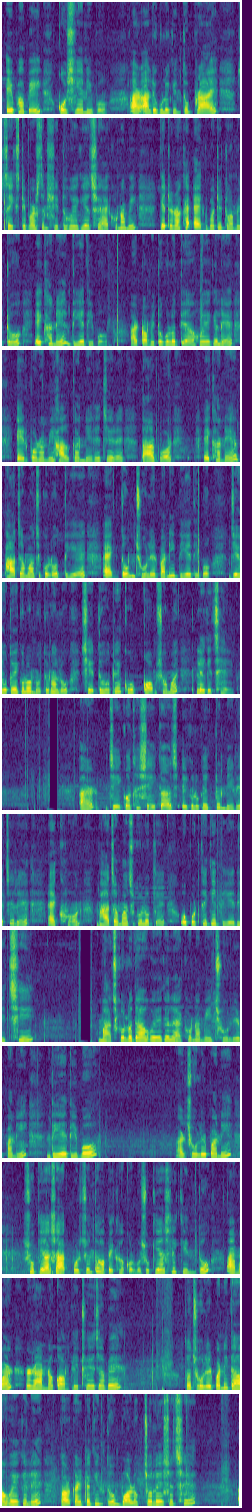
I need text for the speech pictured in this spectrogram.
এভাবেই কষিয়ে নিব। আর আলুগুলো কিন্তু প্রায় সিক্সটি পার্সেন্ট সিদ্ধ হয়ে গিয়েছে। এখন আমি কেটে রাখা এক বাটি টমেটো এখানে দিয়ে দিব। আর টমেটোগুলো দেওয়া হয়ে গেলে এরপর আমি হালকা নেড়ে চেড়ে তারপর এখানে ভাজা মাছগুলো দিয়ে একদম ঝোলের পানি দিয়ে দিব। যেহেতু এগুলো নতুন আলু, সেদ্ধ হতে খুব কম সময় লেগেছে। আর যেই কথা সেই কাজ, এগুলোকে একটু নেড়ে চেড়ে এখন ভাজা মাছগুলোকে ওপর থেকে দিয়ে দিচ্ছি। মাছগুলো দেওয়া হয়ে গেলে এখন আমি ঝোলের পানি দিয়ে দিব। আর ঝোলের পানি শুকিয়ে আসা আগ পর্যন্ত অপেক্ষা করব। শুকিয়ে আসলে কিন্তু আমার রান্না কমপ্লিট হয়ে যাবে। তো ঝোলের পানি দেওয়া হয়ে গেলে তরকারিটা কিন্তু বলক চলে এসেছে।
